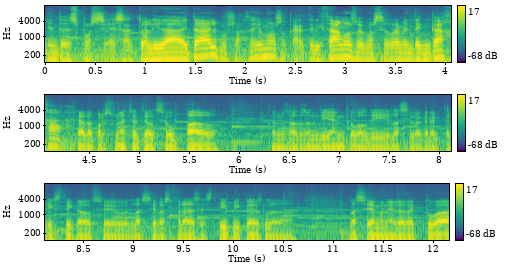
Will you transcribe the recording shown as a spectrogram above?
Entonces, pues si es actualidad y tal, pues lo hacemos, lo caracterizamos, vemos si realmente encaja. Cada personatge té el seu pal, que nosaltres en diem, que vol dir la seva característica, el seu, les seves frases típiques, la, la seva manera d'actuar,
